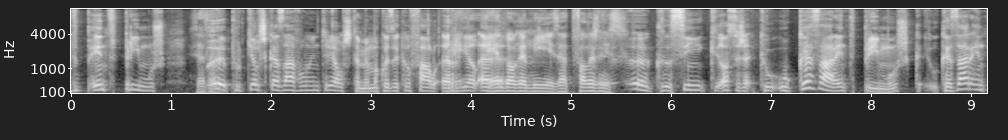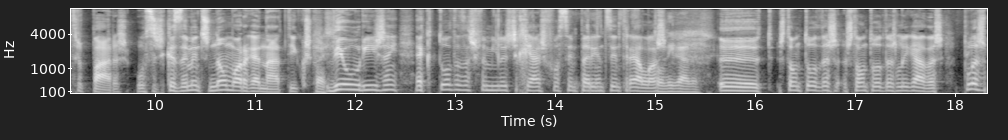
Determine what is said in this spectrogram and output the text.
de, entre primos, Exatamente. Eh, porque eles casavam entre eles. Também é uma coisa que eu falo. A real, a, é endogamia, exato, falas nisso. Eh, que, sim, que, ou seja, que o casar entre primos, o casar entre pares, ou seja, casamentos não morganáticos, pois. deu origem a que todas as famílias reais fossem parentes entre elas. Estão ligadas. Uh, estão, todas, estão todas ligadas. Pelas,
